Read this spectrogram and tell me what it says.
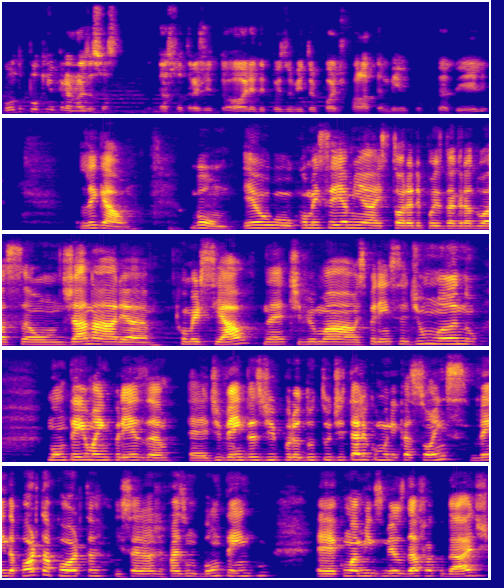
conta um pouquinho para nós da sua, da sua trajetória, depois o Vitor pode falar também um pouco da dele. Legal. Bom, eu comecei a minha história depois da graduação já na área comercial, né? Tive uma experiência de um ano, montei uma empresa é, de vendas de produto de telecomunicações, venda porta a porta, isso era, já faz um bom tempo, é, com amigos meus da faculdade.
